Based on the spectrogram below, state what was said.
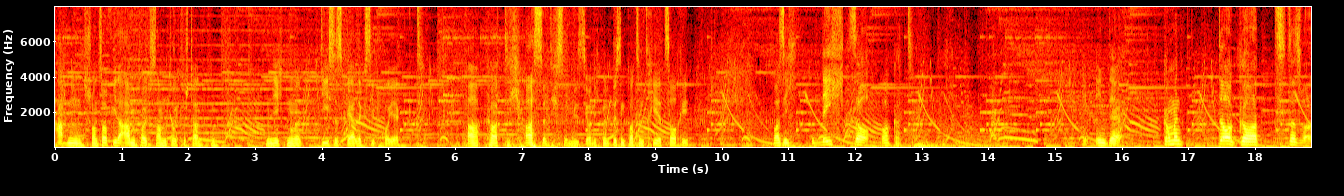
haben schon so viele Abenteuer zusammen durchgestanden. Nicht nur dieses Galaxy-Projekt. Ach Gott, ich hasse diese Mission. Ich bin ein bisschen konzentriert, sorry. Was ich nicht so... Oh Gott. In der... Kommen... Oh Gott, das war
